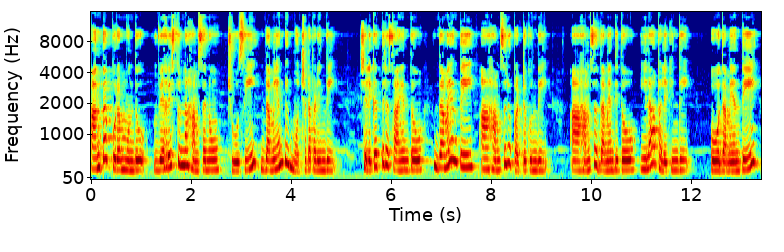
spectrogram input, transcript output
అంతఃపురం ముందు విహరిస్తున్న హంసను చూసి దమయంతి ముచ్చటపడింది. చెలికత్తెల సాయంతో దమయంతి ఆ హంసను పట్టుకుంది. ఆ హంస దమయంతితో ఇలా పలికింది. ఓ దమయంతి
